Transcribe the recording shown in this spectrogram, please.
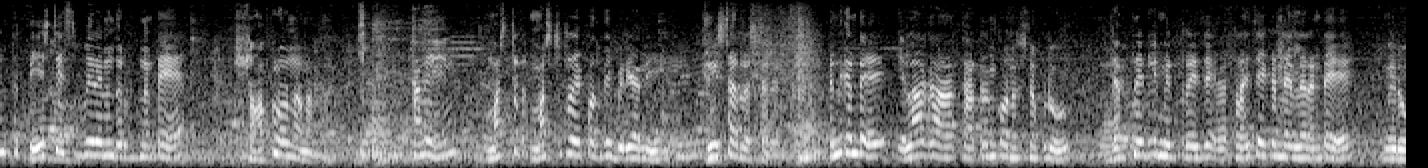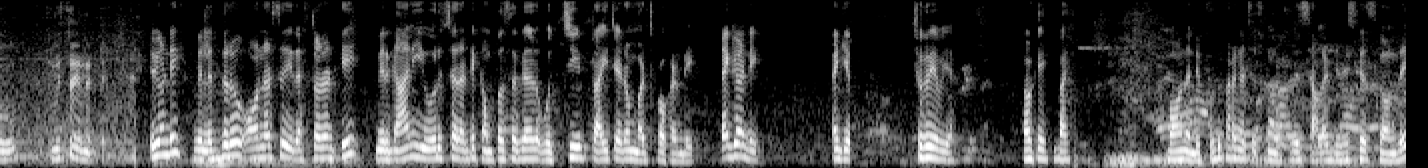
ఇంత టేస్టీయెస్ట్ బిర్యానీ దొరుకుతుందంటే షాక్లో ఉన్నాను కానీ must must try for the biryani three star restaurant ఎందుకంటే ఇలాగా కాటన్ కొని వచ్చినప్పుడు డెఫినెట్లీ మీరు ట్రై చే ట్రై చేయకుండా వెళ్ళారంటే మీరు మిస్ అయినట్టే. ఇదిగోండి వీళ్ళిద్దరూ ఓనర్స్ ఈ రెస్టారెంట్కి మీరు కానీ ఈ ఊరు వచ్చారంటే కంపల్సరీగా వచ్చి ట్రై చేయడం మర్చిపోకండి. థ్యాంక్ యూ అండి. థ్యాంక్ యూ శుక్రియా భయ్యా. ఓకే బాయ్ బాగుందండి ఫుడ్ పరంగా చూసుకున్నట్లయితే చాలా డెలిషియస్గా ఉంది.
